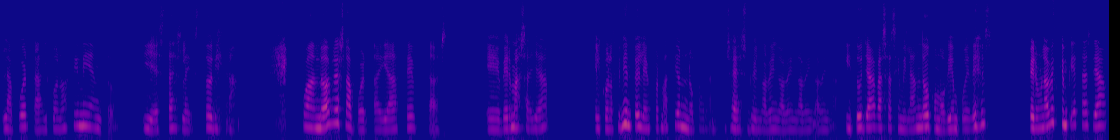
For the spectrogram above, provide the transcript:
la puerta al conocimiento, y esta es la historia, cuando abres la puerta y aceptas eh, ver más allá, el conocimiento y la información no paran. O sea, es venga, venga, venga, venga, venga. Y tú ya vas asimilando como bien puedes, pero una vez que empiezas ya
